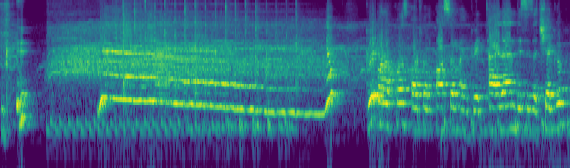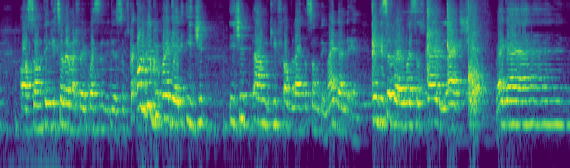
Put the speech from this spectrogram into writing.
Great one, of course, out from Awesome and Great Thailand. This is a cheer group. Awesome. Thank you so very much for requesting video. Subscribe. Oh, the group right there, the Egypt, Egypt um, gift of life or something, right down the end. Thank you so very much. Subscribe, like, share. Bye, guys.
